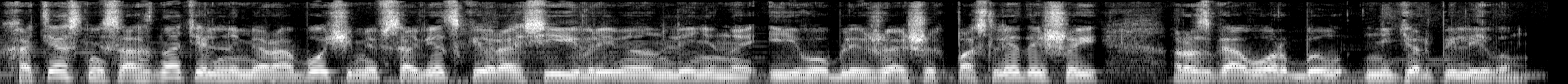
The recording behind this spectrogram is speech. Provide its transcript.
Хотя с несознательными рабочими в советской России времен Ленина и его ближайших последующей разговор был нетерпеливым.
